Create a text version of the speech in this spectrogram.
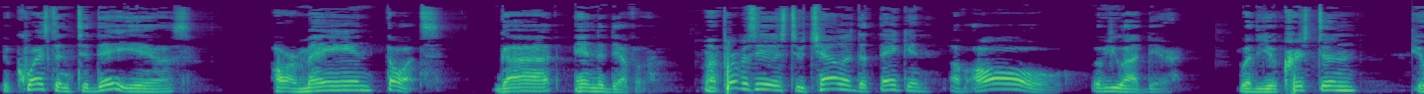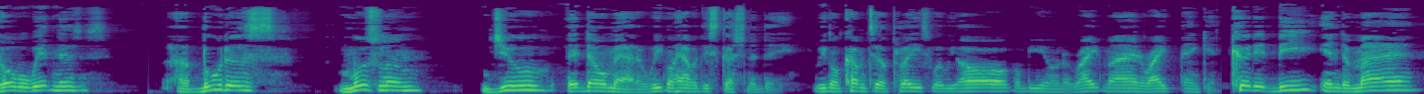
The question today is Are man thoughts God and the devil? My purpose is to challenge the thinking of all of you out there, whether you're Christian, Jehovah Witness, uh, Buddhist, Muslim, Jew, it don't matter. We're going to have a discussion today. We're going to come to a place where we all to be on the right mind, right thinking. Could it be in the mind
